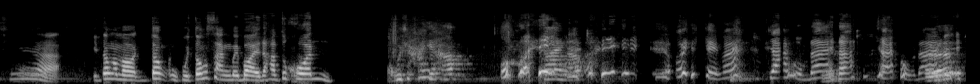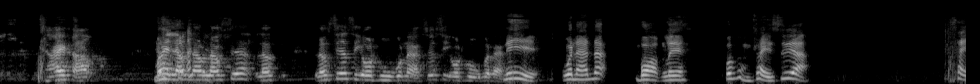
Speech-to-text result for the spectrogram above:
เชี่ยนี่ต้องเอามาต้องโอ้โหต้องสั่งบ่อยๆนะครับ ทุกคนโอ้ใช่ครับ โอ้ยใช่ครับ โอ้ยเก่งมากจ้างผมได้นะจ้างผมได้ เออ ใช่ครับ ไม่แล้วแล้วแล้วเสื้อแล้วแล้วเสื้อ CO2 คุณอะ เสื้อ CO2 คุณอะ นี่ วันนั้นอะบอกเลย ว่าผมใส่เสื้อ ใส่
